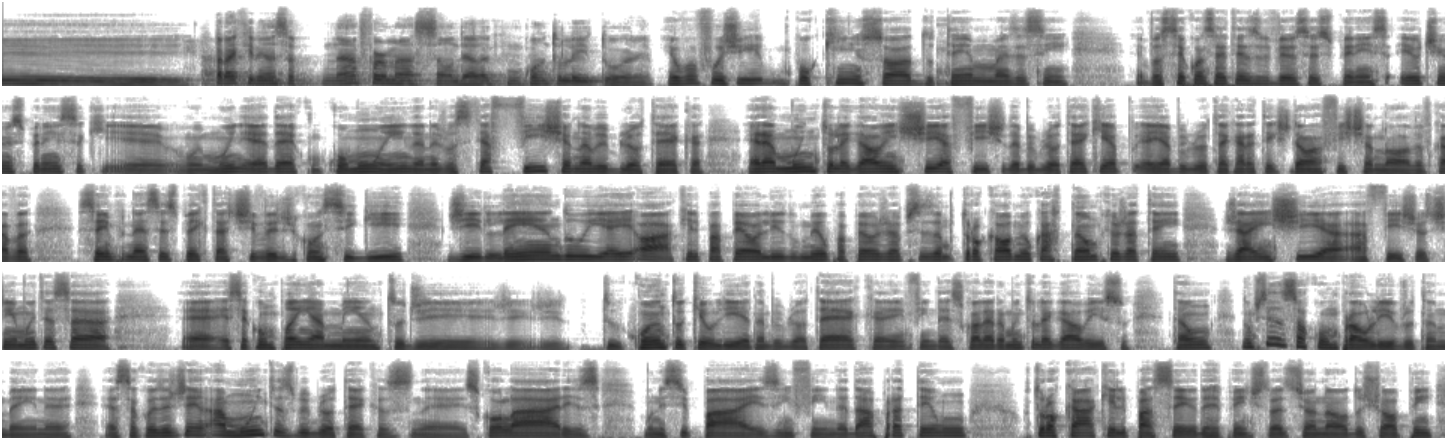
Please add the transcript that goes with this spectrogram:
para a criança na formação dela enquanto leitora. Eu vou fugir um pouquinho só do tema, mas assim, você com certeza viveu essa experiência. Eu tinha uma experiência que é, muito, é, é comum ainda, né? De você ter a ficha na biblioteca. Era muito legal encher a ficha da biblioteca e a, e a bibliotecária ter que te dar uma ficha nova. Eu ficava sempre nessa expectativa de conseguir, de ir lendo, e aí, ó, aquele papel ali do meu papel já precisa trocar o meu cartão, porque eu já tenho, já enchi a, a ficha. Eu tinha muito essa. É, esse acompanhamento de, de, de do quanto que eu lia na biblioteca, enfim, da escola era muito legal isso. Então, não precisa só comprar o livro também, né? Essa coisa de há muitas bibliotecas né, escolares, municipais, enfim, né? dá para ter um trocar aquele passeio de repente tradicional do shopping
